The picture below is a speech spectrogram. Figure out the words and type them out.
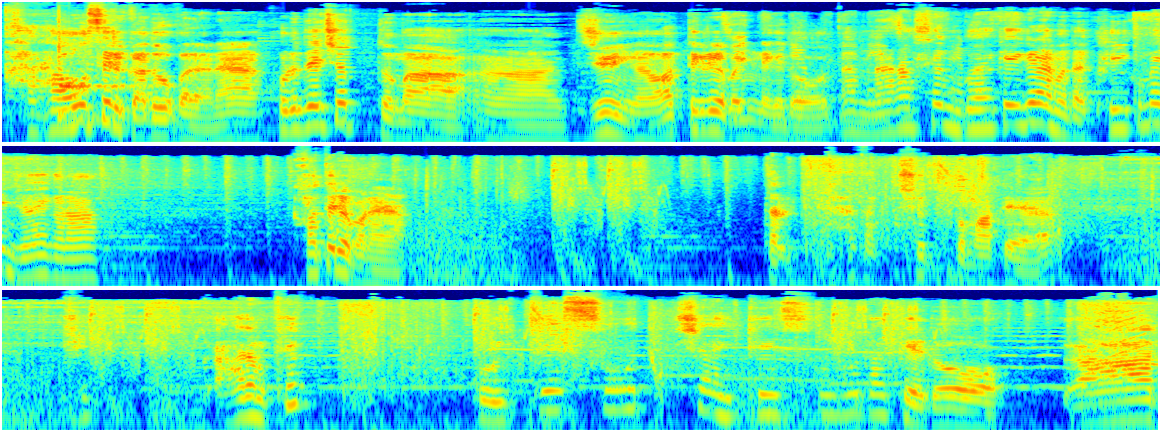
倒せるかどうかだよね。これでちょっとまあ、うん、順位が上がってくればいいんだけど、多分7500位ぐらいまでは食い込めんじゃないかな。勝てればね。ただ、ただ、ちょっと待て。あ、でも結構いけそうっちゃいけそうだけど、あ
